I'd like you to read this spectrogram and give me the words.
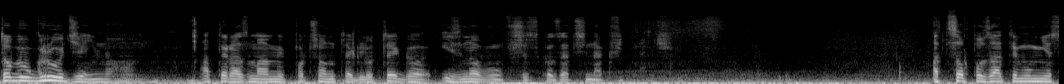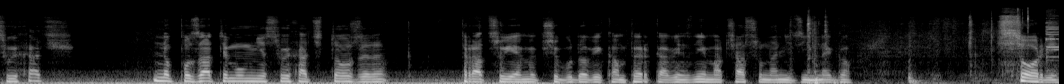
To był grudzień, no a teraz mamy początek lutego i znowu wszystko zaczyna kwitnąć. A co poza tym u mnie słychać? No poza tym u mnie słychać to, że pracujemy przy budowie kamperka, więc nie ma czasu na nic innego. Sorry,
